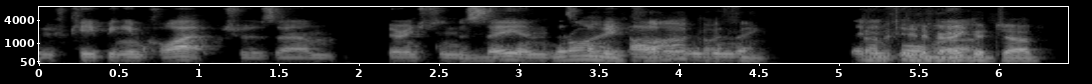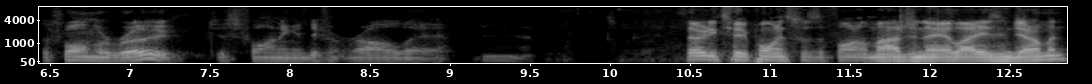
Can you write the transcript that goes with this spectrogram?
of keeping him quiet, which was um, very interesting to see. And that's probably Ryan part of Clarke, I think, they done didn't Did a very good job. the former Roo, just finding a different role there. Yeah. 32 points was the final margin there, ladies and gentlemen.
